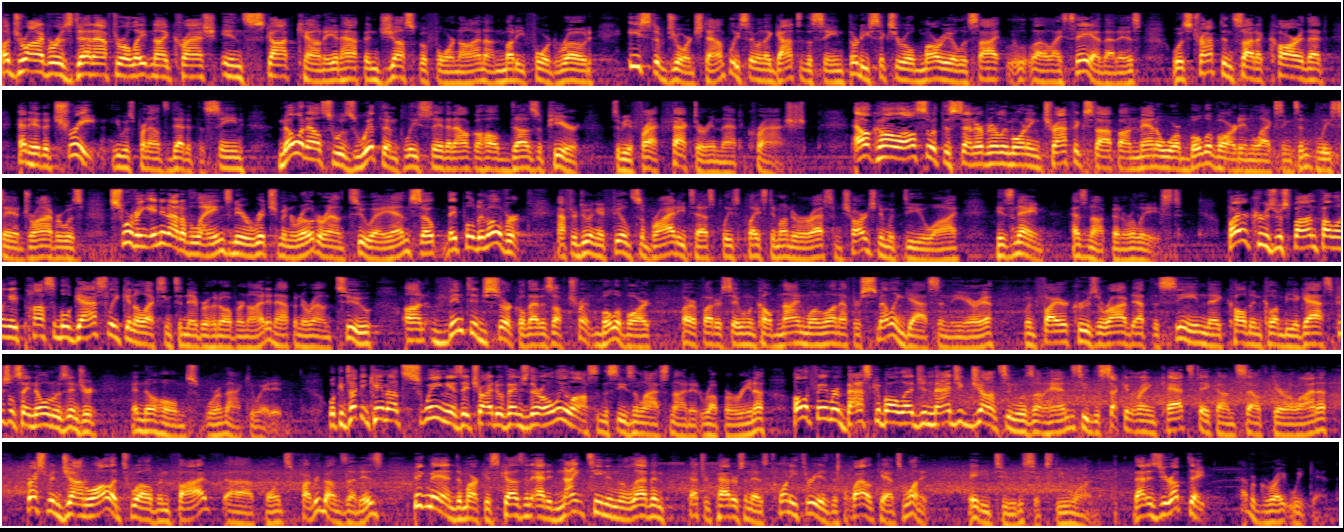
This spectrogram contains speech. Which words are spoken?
A driver is dead after a late night crash in Scott County. It happened just before 9 on Muddy Ford Road, east of Georgetown. Police say when they got to the scene, 36 year old Mario Lysea, that is, was trapped inside a car that had hit a tree. He was pronounced dead at the scene. No one else was with him. Police say that alcohol does appear to be a factor in that crash. Alcohol also at the center of an early morning traffic stop on Man O' War Boulevard in Lexington. Police say a driver was swerving in and out of lanes near Richmond Road around 2 a.m., so they pulled him over. After doing a field sobriety test, police placed him under arrest and charged him with DUI. His name has not been released. Fire crews respond following a possible gas leak in a Lexington neighborhood overnight. It happened around 2 on Vintage Circle, that is off Trent Boulevard. Firefighters say a woman called 911 after smelling gas in the area. When fire crews arrived at the scene, they called in Columbia Gas. Officials say no one was injured and no homes were evacuated. Well, Kentucky came out swinging as they tried to avenge their only loss of the season last night at Rupp Arena. Hall of Famer and basketball legend Magic Johnson was on hand to see the second-ranked Cats take on South Carolina. Freshman John Wall had 12 and 5 uh, points, 5 rebounds that is. Big man DeMarcus Cousin added 19 and 11. Patrick Patterson has 23 as the Wildcats won it 82 to 61. That is your update. Have a great weekend.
